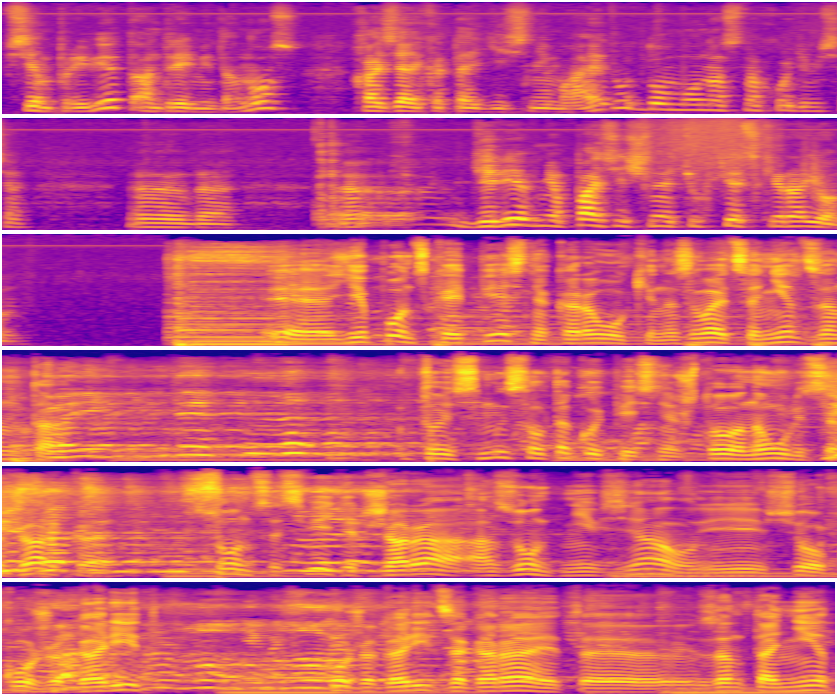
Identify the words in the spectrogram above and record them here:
Всем привет, Андрей Медонос, хозяйка тайги снимает, вот дома у нас находимся, э, да. э, деревня Пасечная, Тюхтецкий район. Э, японская песня караоке называется «Нет зонта». То есть смысл такой песни, что на улице жарко, солнце светит, жара, а зонт не взял, и все, кожа горит, кожа горит, загорает, э, зонта нет,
